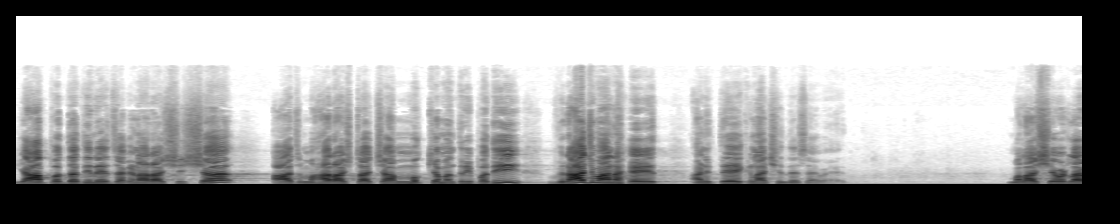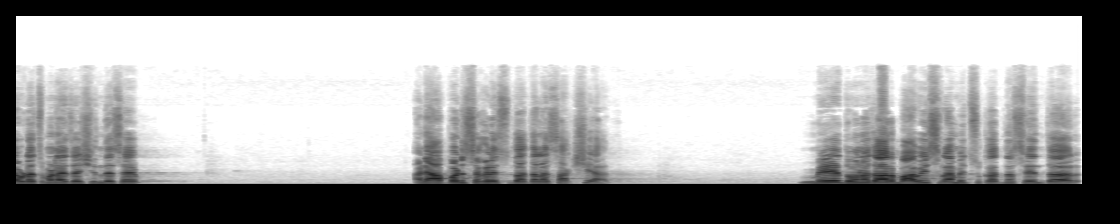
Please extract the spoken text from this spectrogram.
या पद्धतीने जगणारा शिष्य आज महाराष्ट्राच्या मुख्यमंत्रीपदी विराजमान आहेत आणि ते एकनाथ शिंदेसाहेब आहेत. मला शेवटला एवढंच म्हणायचं शिंदेसाहेब आणि आपण सगळे सुद्धा त्याला साक्षी आहात. मे दोन हजार बावीसला मी चुकत नसेल तर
